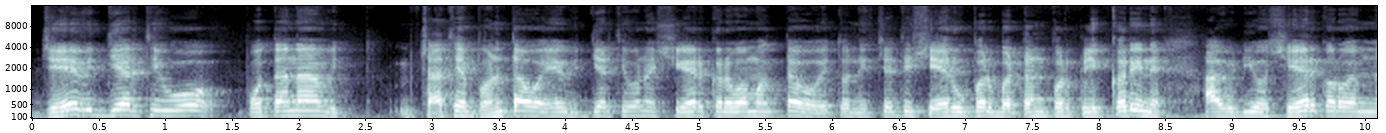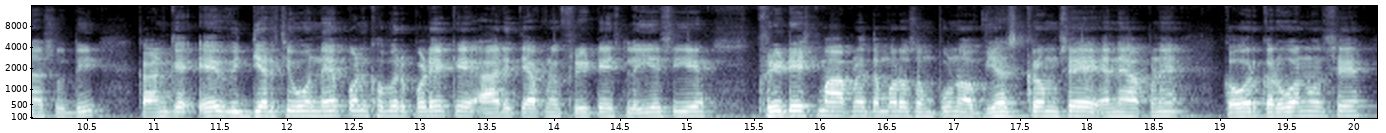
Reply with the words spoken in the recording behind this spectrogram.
જે વિદ્યાર્થીઓ પોતાના સાથે ભણતા હોય, એ વિદ્યાર્થીઓને શેર કરવા માંગતા હોય, તો નીચેથી શેર ઉપર બટન પર ક્લિક કરીને આ વીડિયો શેર કરો એમના સુધી. કારણ કે એ વિદ્યાર્થીઓને પણ ખબર પડે કે આ રીતે આપણે ફ્રી ટેસ્ટ લઈએ છીએ. ફ્રી ટેસ્ટમાં આપણે તમારો સંપૂર્ણ અભ્યાસક્રમ છે, એને આપણે કવર કરવાનો છે.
